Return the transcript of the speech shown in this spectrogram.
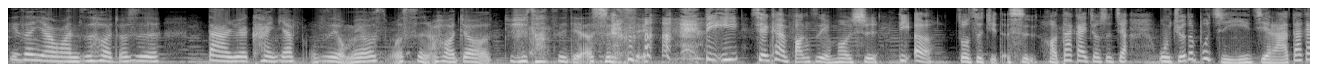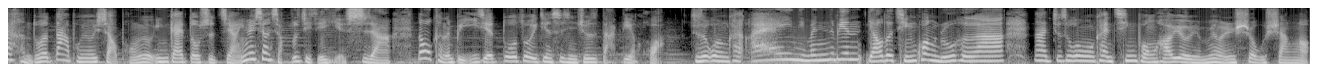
地震摇完之后，就是大约看一下房子有没有什么事，然后就继续做自己的事情。第一，先看房子有没有事；第二，做自己的事。好，大概就是这样。我觉得不止怡姐啦，大概很多的大朋友、小朋友应该都是这样。因为像小猪姐姐也是啊。那我可能比怡姐多做一件事情，就是打电话。就是问问看，哎，你们那边摇的情况如何啊？那就是问问看亲朋好友有没有人受伤哦。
